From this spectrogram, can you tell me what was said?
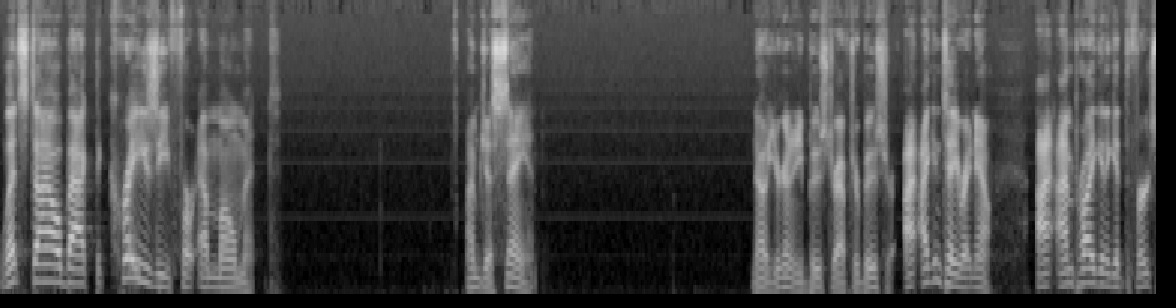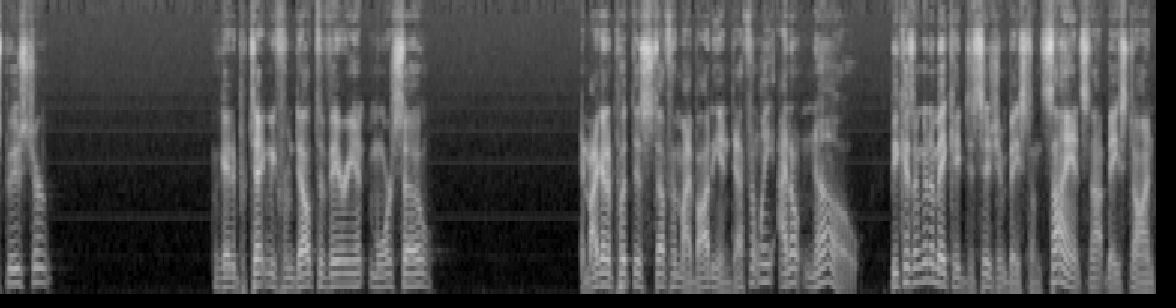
Let's dial back the crazy for a moment. I'm just saying. No, you're going to need booster after booster. I, I can tell you right now, I, I'm probably going to get the first booster. Okay, to protect me from Delta variant more so. Am I going to put this stuff in my body indefinitely? I don't know because I'm going to make a decision based on science, not based on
